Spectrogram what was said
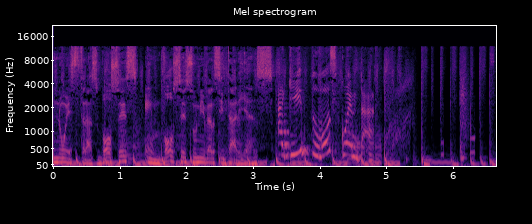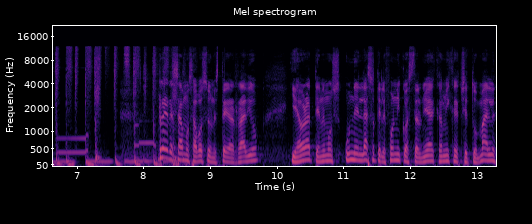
nuestras voces en voces universitarias. Aquí tu voz cuenta. Regresamos a Voz Universitaria Radio y ahora tenemos un enlace telefónico hasta la Unidad Académica de Chetumal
